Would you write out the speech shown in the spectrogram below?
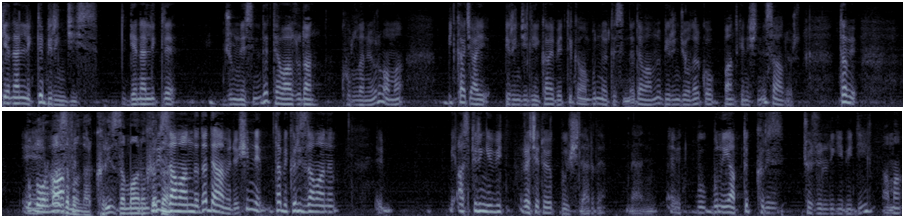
genellikle birinciyiz. Genellikle cümlesinde tevazudan kullanıyorum ama birkaç ay birinciliği kaybettik ama bunun ötesinde devamlı birinci olarak o bant genişliğini sağlıyoruz. Tabii Bu e, normal afet- zamanlar. Kriz zamanında kriz da zamanında da devam ediyor. Şimdi tabii kriz zamanı e, bir aspirin gibi bir reçete yok bu işlerde. Yani evet bu bunu yaptık kriz çözüldü gibi değil ama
